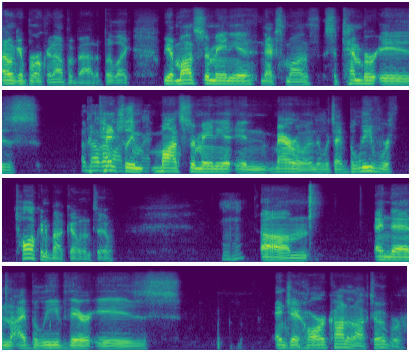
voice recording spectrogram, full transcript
i don't get broken up about it but like we have monster mania next month september is Another potentially Monster monster mania in maryland which i believe we're talking about going to Mhm. um and then i believe there is nj horrorcon in october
